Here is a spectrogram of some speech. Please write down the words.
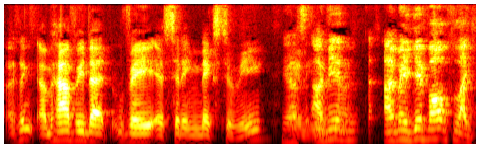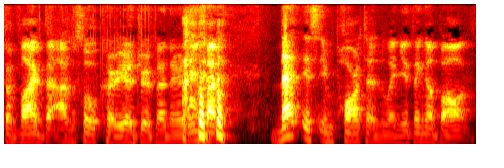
I think I'm happy that Ray is sitting next to me. Yes, I mean, not- I may give off like the vibe that I'm so career driven and everything, but that is important when you think about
